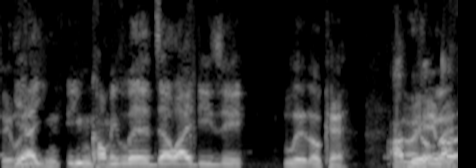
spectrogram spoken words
J Lid. Yeah, you, you can call me Lidz, L I D Z. Lid. Okay. I'm All the right, anyway.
